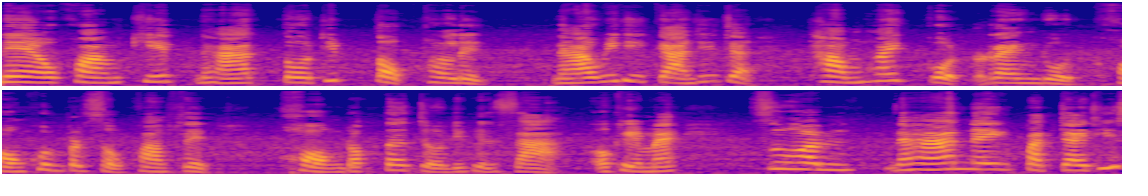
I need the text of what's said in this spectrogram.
แนวความคิดนะคะตัวที่ตกผลึกนะคะวิธีการที่จะทำให้กดแรงดูดของคุณประสบความสำเร็จของดรโจดิเพนซาโอเคไหม ส่วนนะคะในปัจจัยที่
